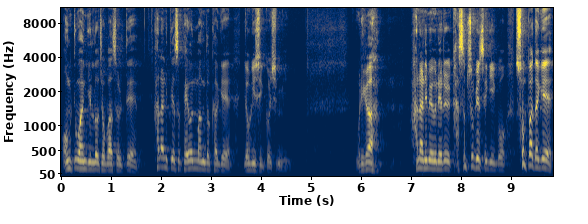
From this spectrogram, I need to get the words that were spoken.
엉뚱한 길로 좁았을 때 하나님께서 배은망덕하게 여기실 것입니다. 우리가 하나님의 은혜를 가슴 속에 새기고 손바닥에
